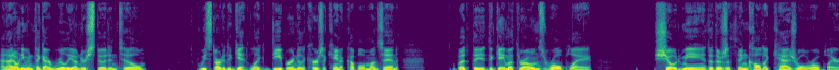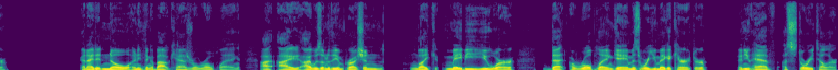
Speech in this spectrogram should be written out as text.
and I don't even think I really understood until we started to get like deeper into the Curse of Cain a couple of months in, but the the Game of Thrones role play showed me that there's a thing called a casual role player and I didn't know anything about casual role playing. I, I I was under the impression, like maybe you were, that a role playing game is where you make a character and you have a storyteller,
